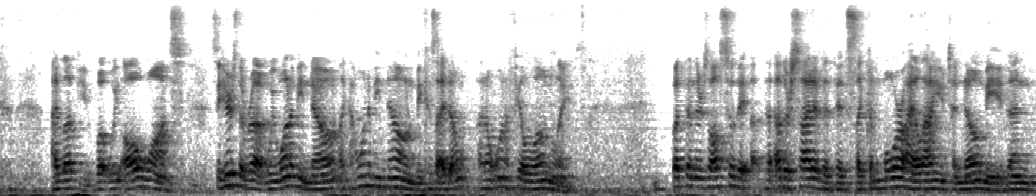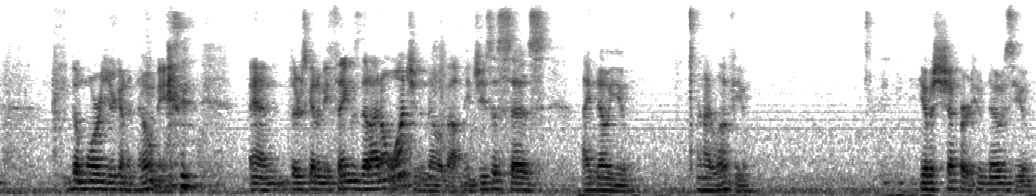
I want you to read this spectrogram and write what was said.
I love you. What we all want. See, here's the rub. We want to be known. Like I want to be known because I don't I don't want to feel lonely. But then there's also the, the other side of it that's like the more I allow you to know me, then the more you're going to know me. and there's going to be things that I don't want you to know about me. Jesus says, I know you and I love you. You have a shepherd who knows you.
